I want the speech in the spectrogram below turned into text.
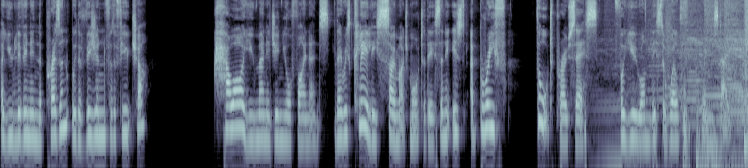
Are you living in the present with a vision for the future? How are you managing your finance? There is clearly so much more to this, and it is a brief thought process for you on this Wealth Wednesday.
